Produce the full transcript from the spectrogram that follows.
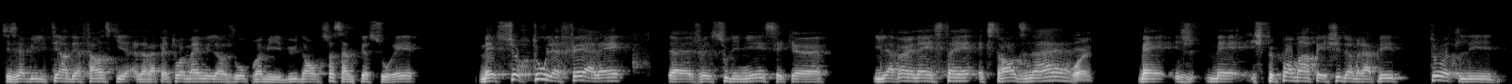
ses habiletés en défense, qui, rappelle-toi, même il a joué au premier but. Donc, ça, ça me fait sourire. Mais surtout, le fait, Alain, je vais le souligner, c'est que il avait un instinct extraordinaire, mais je mais je peux pas m'empêcher de me rappeler toutes les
